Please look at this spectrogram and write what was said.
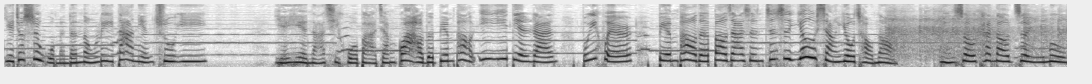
也就是我们的农历大年初一。爷爷拿起火把，将挂好的鞭炮一一点燃。不一会儿，鞭炮的爆炸声真是又响又吵闹。年兽看到这一幕，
